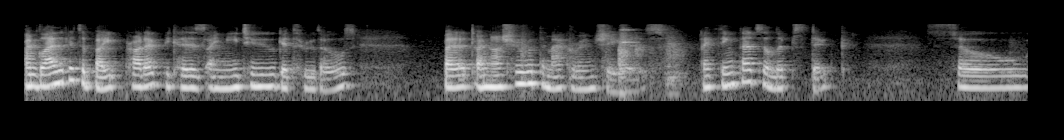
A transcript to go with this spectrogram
I'm glad that it's a Bite product because I need to get through those. But I'm not sure what the macaroon shade is. I think that's a lipstick. So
